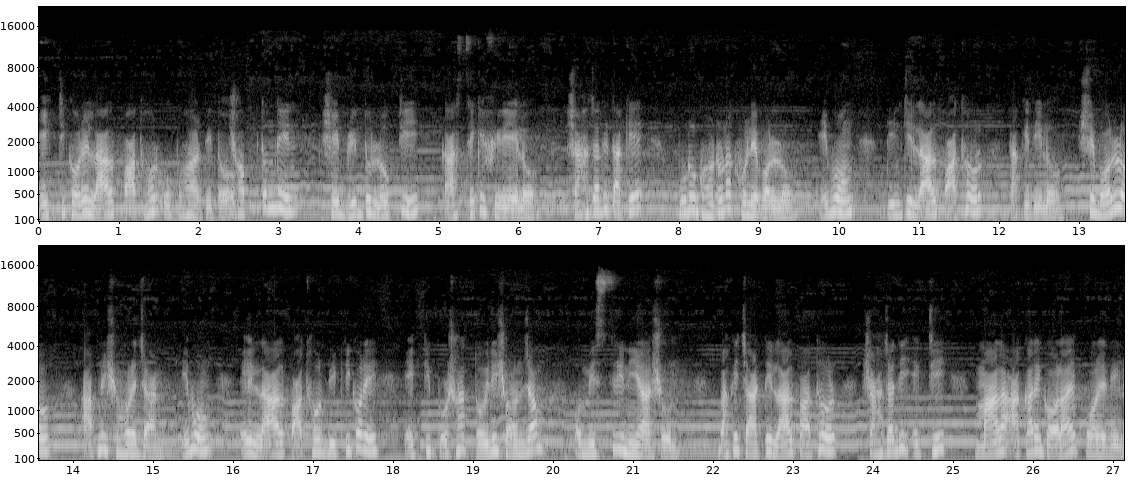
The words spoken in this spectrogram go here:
একটি করে লাল পাথর উপহার দিত। সপ্তম দিন সেই বৃদ্ধ লোকটি কাছ থেকে ফিরে এলো। শাহজাদি তাকে পুরো ঘটনা খুলে বলল এবং তিনটি লাল পাথর তাকে দিল। সে বলল, আপনি শহরে যান এবং এই লাল পাথর বিক্রি করে একটি প্রসাদ তৈরি সরঞ্জাম ও মিস্ত্রি নিয়ে আসুন। বাকি চারটি লাল পাথর শাহজাদি একটি মালা আকারে গলায় পরে নিল।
